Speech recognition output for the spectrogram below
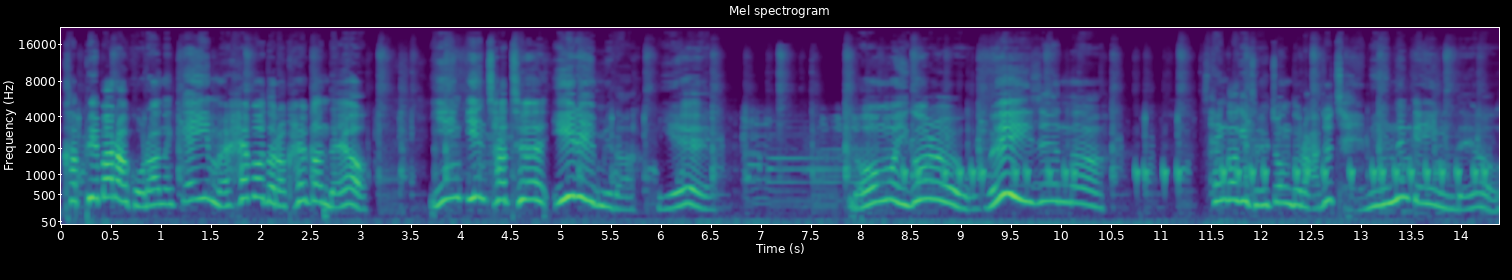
카피바라 고라는 게임을 해보도록 할 건데요. 인기 차트 1위입니다. 예. 너무 이거를 왜 이제 했나 생각이 들 정도로 아주 재미있는 게임인데요.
